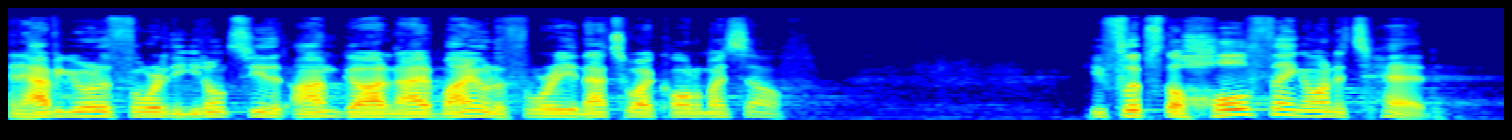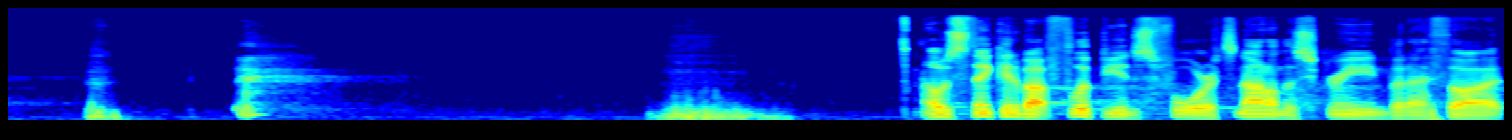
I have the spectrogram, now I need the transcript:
and having your own authority that you don't see that I'm God and I have my own authority, and that's who I call to myself. He flips the whole thing on its head. I was thinking about Philippians 4. It's not on the screen, but I thought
